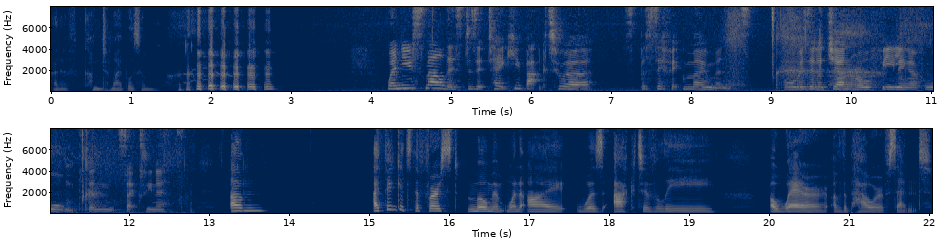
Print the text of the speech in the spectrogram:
kind of come to my bosom. when you smell this, does it take you back to a specific moment? Or is it a general feeling of warmth and sexiness? Um, I think it's the first moment when I was actively aware of the power of scent.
